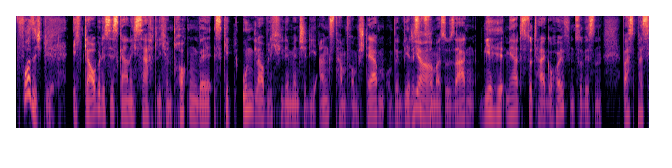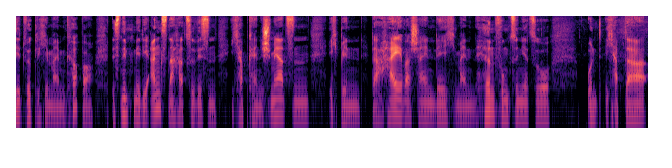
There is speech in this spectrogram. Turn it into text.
vor sich geht. Ich glaube, das ist gar nicht sachlich und trocken, weil es gibt unglaublich viele Menschen, die Angst haben vom Sterben. Und wenn wir das Ja. jetzt nochmal so sagen, mir, mir hat es total geholfen zu wissen, was passiert wirklich in meinem Körper. Das nimmt mir die Angst nachher zu wissen, ich habe keine Schmerzen, ich bin da high wahrscheinlich, mein Hirn funktioniert so und ich habe da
